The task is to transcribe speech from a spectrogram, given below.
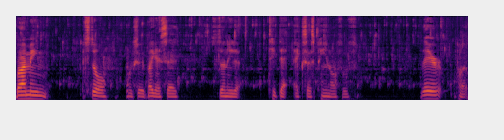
But I mean, still, like I said, still need to take that excess paint off of there, but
